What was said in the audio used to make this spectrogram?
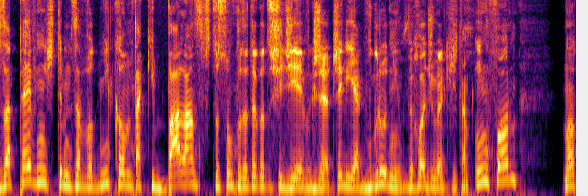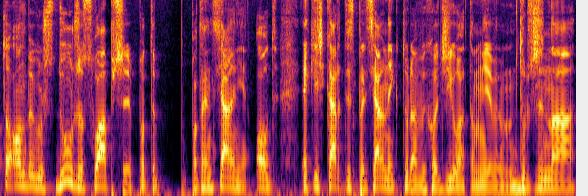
zapewnić tym zawodnikom taki balans w stosunku do tego, co się dzieje w grze. Czyli jak w grudniu wychodził jakiś tam inform, no to on był już dużo słabszy pot- potencjalnie od jakiejś karty specjalnej, która wychodziła, tam nie wiem, drużyna,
